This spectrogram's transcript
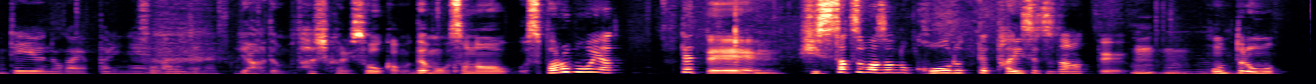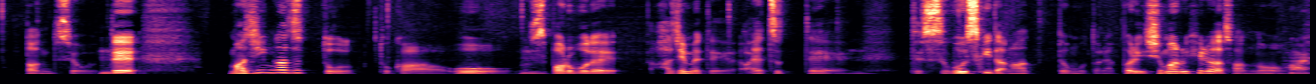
ん。っていうのがやっぱりね、あるんじゃないですか、ね、いやでも確かにそうかも。でもそのスパロボをやってて、うん。必殺技のコールって大切だなってうんうん。本当に思ったんですよ。うん。で「マジンガー Z」とかをうん。スパロボで初めて操って、ですごい好きだなって思ったのはやっぱり石丸ひろやさんの,、はい。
